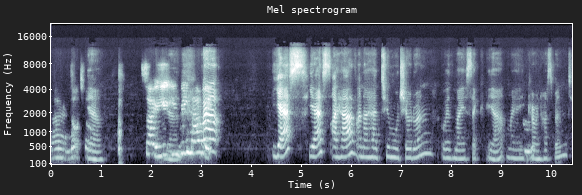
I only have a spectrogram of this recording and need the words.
no, not at all. yeah So you, Yeah. you remarried. well yes yes i have and i had two more children with my sec yeah my Mhm. current husband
